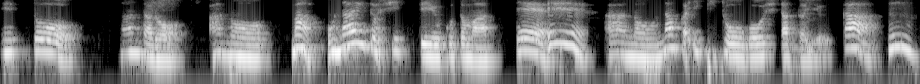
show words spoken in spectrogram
えっと、なんだろう。あの、まあ、同い年っていうこともあって、ええ。あの、なんか意気投合したというか、うん。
